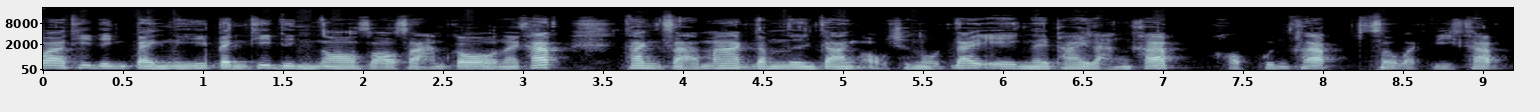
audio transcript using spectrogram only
ว่าที่ดินแปลงนี้เป็นที่ดินนสสามกนะครับ ท่านสามารถดำเนินการออกโฉนดได้เองในภายหลังครับ ขอบคุณครับ สวัสดีครับ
